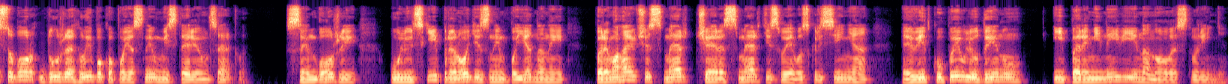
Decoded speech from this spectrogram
собор дуже глибоко пояснив містеріум церкви. Син Божий у людській природі з ним поєднаний, перемагаючи смерть через смерть і своє Воскресіння, відкупив людину і перемінив її на нове створіння.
